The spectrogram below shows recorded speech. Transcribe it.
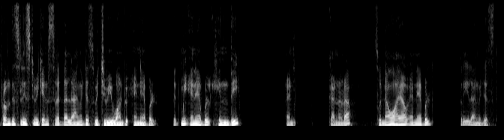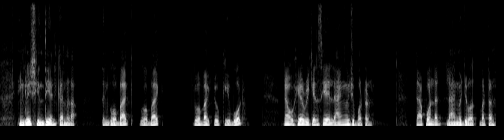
From this list, we can select the languages which we want to enable. Let me enable Hindi and Kannada. So now I have enabled three languages, English, Hindi and Kannada. Then go back, go back, go back to keyboard. Now here we can see a language button. Tap on that language button.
